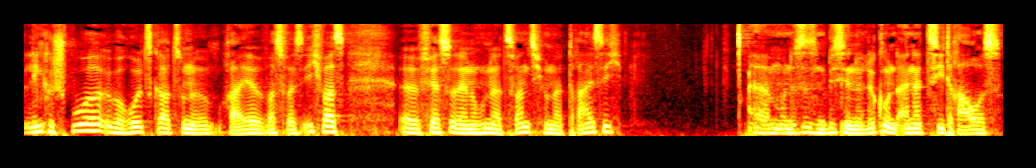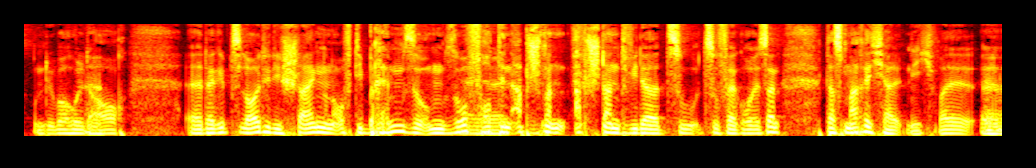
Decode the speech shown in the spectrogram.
linke Spur, überholst gerade so eine Reihe, was weiß ich was, äh, fährst du deine 120, 130 ähm, und es ist ein bisschen eine Lücke und einer zieht raus und überholt ja. auch. Äh, da gibt's Leute, die steigen dann auf die Bremse, um sofort ja, ja. den Abstand, Abstand wieder zu, zu vergrößern. Das mache ich halt nicht, weil äh,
